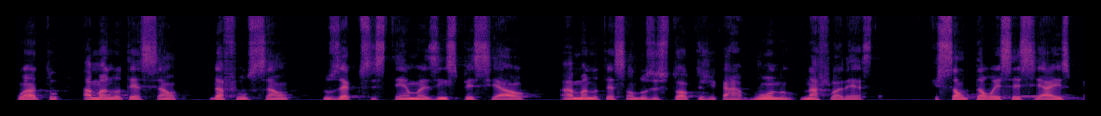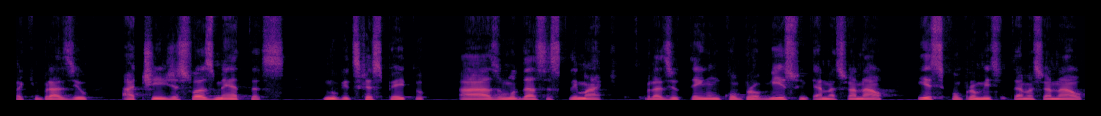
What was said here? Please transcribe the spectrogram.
quanto a manutenção da função dos ecossistemas, em especial a manutenção dos estoques de carbono na floresta, que são tão essenciais para que o Brasil atinja suas metas no que diz respeito às mudanças climáticas. O Brasil tem um compromisso internacional e esse compromisso internacional,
